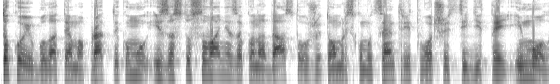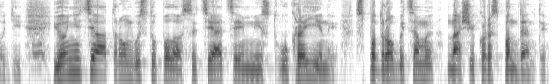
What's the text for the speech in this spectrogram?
Такою була тема практикуму і застосування законодавства у Житомирському центрі творчості дітей і молоді. Його ініціатором виступила Асоціація міст України. З подробицями наші кореспонденти.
